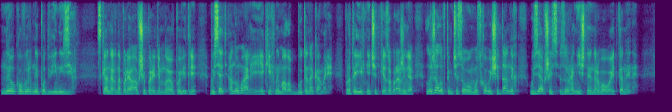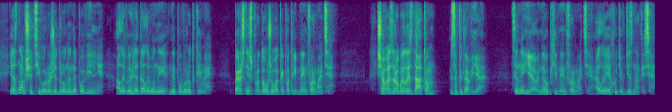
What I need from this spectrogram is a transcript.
неоковирний подвійний зір. Сканер наполягав, що переді мною в повітрі висять аномалії, яких не мало б бути на камері, проте їхнє чітке зображення лежало в тимчасовому сховищі даних, узявшись з органічної нервової тканини. Я знав, що ці ворожі дрони не повільні, але виглядали вони неповороткими. Перш ніж продовжувати, потрібна інформація. Що ви зробили з датом? запитав я. Це не є необхідна інформація, але я хотів дізнатися.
